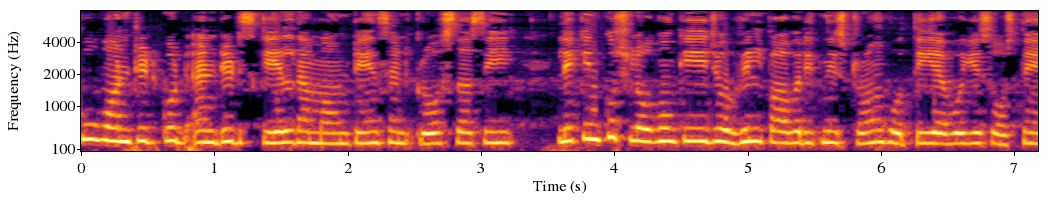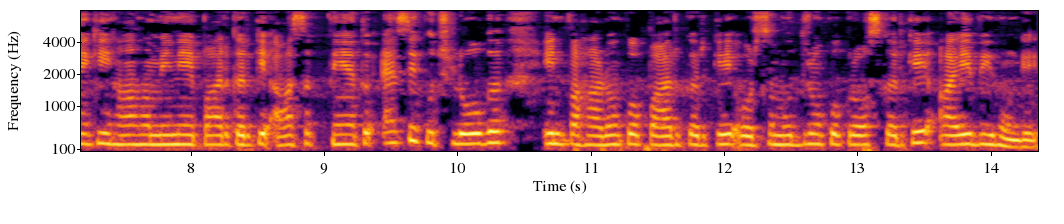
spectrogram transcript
who wanted could and did scale the mountains and cross the sea लेकिन कुछ लोगों की जो विल पावर इतनी स्ट्रांग होती है, वो ये सोचते हैं कि हाँ हम इन्हें पार करके आ सकते हैं। तो ऐसे कुछ लोग इन पहाड़ों को पार करके और समुद्रों को क्रॉस करके आए भी होंगे।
